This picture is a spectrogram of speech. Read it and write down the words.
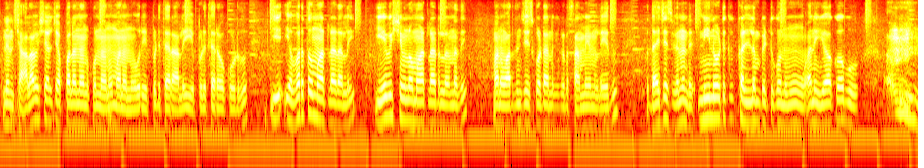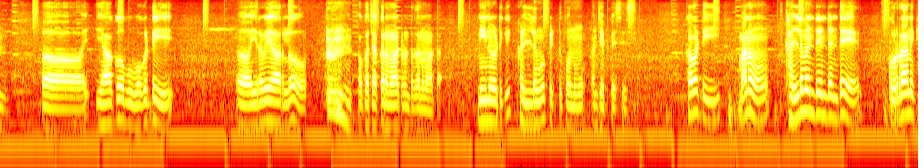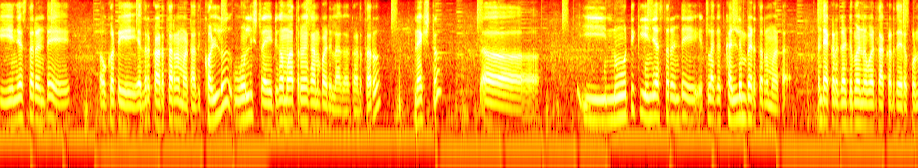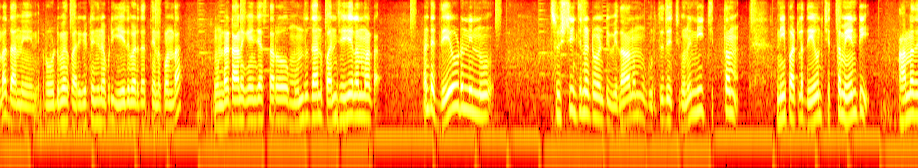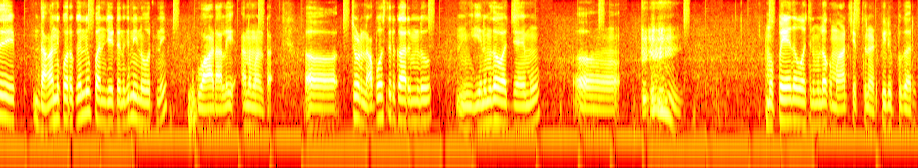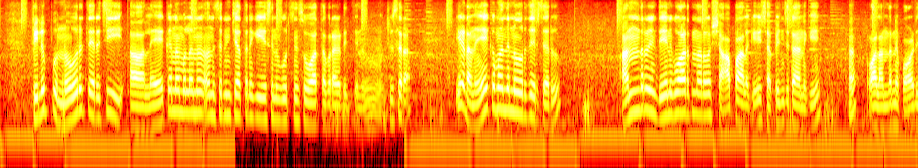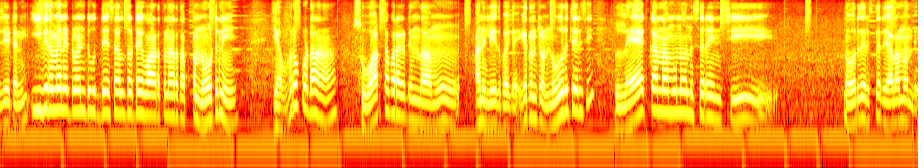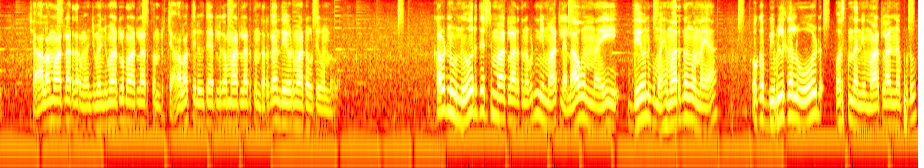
నేను చాలా విషయాలు చెప్పాలని అనుకున్నాను. మన నోరు ఎప్పుడు తెరాలి ఎప్పుడు తెరవకూడదు ఎవరితో మాట్లాడాలి ఏ విషయంలో మాట్లాడాలన్నది మనం అర్థం చేసుకోవడానికి ఇక్కడ సమయం లేదు. దయచేసి వినండి. నీ నోటికి కళ్ళెం పెట్టుకునుము అని యాకోబు యాకోబు ఒకటి ఇరవై ఆరులో ఒక చక్కని మాట ఉంటుంది నీ నోటికి కళ్ళెము పెట్టుకోను అని చెప్పేసేసి. కాబట్టి మనం కళ్ళెం అంటే ఏంటంటే గుర్రానికి ఏం చేస్తారంటే ఒకటి ఎదురు కడతారనమాట అది కళ్ళు ఓన్లీ స్ట్రైట్గా మాత్రమే కనపడేలాగా కడతారు. నెక్స్ట్ ఈ నోటికి ఏం చేస్తారంటే ఇట్లాగ కళ్ళెం పెడతారనమాట అంటే ఎక్కడ గడ్డి బండ పడితే అక్కడ తిరగకుండా దాన్ని రోడ్డు మీద పరిగెట్టించినప్పుడు ఏది పడితే అది తినకుండా ఉండటానికి ఏం చేస్తారు? ముందు దాన్ని పని చేయాలన్నమాట. అంటే దేవుడు నిన్ను సృష్టించినటువంటి విధానం గుర్తు తెచ్చుకుని నీ చిత్తం నీ పట్ల దేవుని చిత్తం ఏంటి అన్నది దాని కొరకు నువ్వు పనిచేయడానికి నీ నోటిని వాడాలి అన్నమాట. చూడండి అపోస్తుల కార్యములు ఎనిమిదవ అధ్యాయము ముప్పై ఐదవ వచనంలో ఒక మాట చెప్తున్నాడు పిలుపు గారు. పిలుపు నోరు తెరిచి ఆ లేఖనములను అనుసరించి అతనికి యేసుని గురించి సువార్త ప్రకటించను. చూసారా? ఇక్కడ అనేక మంది నోరు తెరిచారు. అందరూ దేనికి వాడుతున్నారో శాపాలకి శపించడానికి వాళ్ళందరిని పాడు చేయడానికి ఈ విధమైనటువంటి ఉద్దేశాలతోటే వాడుతున్నారు తప్ప నోటిని ఎవరు కూడా సువార్త ప్రకటిందాము అని లేదు పైగా. ఇక తను చూడండి నోరు తెరిచి లేఖనమును అనుసరించి నోరు తెరిస్తారు చాలామంది. చాలా మాట్లాడతారు మంచి మంచి మాటలు మాట్లాడుతుంటారు చాలా తెలివితేటలుగా మాట్లాడుతుంటారు కానీ దేవుడి మాట ఒకటి ఉండదు. కాబట్టి నువ్వు నోరు తెరిచి మాట్లాడుతున్నప్పుడు నీ మాటలు ఎలా ఉన్నాయి? దేవునికి మహిమార్థంగా ఉన్నాయా? ఒక బిబ్లికల్ వర్డ్ వస్తుందని మాట్లాడినప్పుడు.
